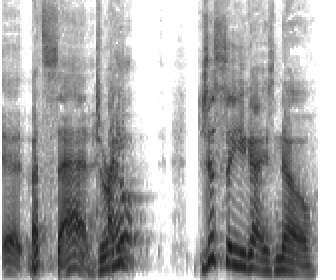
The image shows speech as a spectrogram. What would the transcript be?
Uh, that's sad. During- I hope, just so you guys know,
